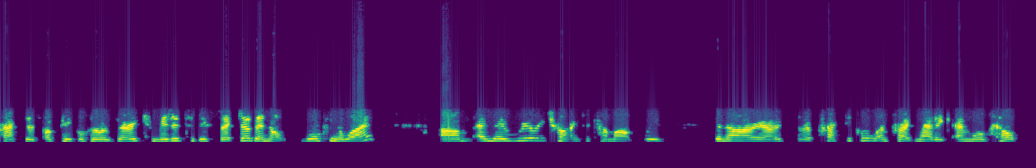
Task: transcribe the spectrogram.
practice of people who are very committed to this sector. They're not walking away um, and they're really trying to come up with scenarios that are practical and pragmatic and will help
